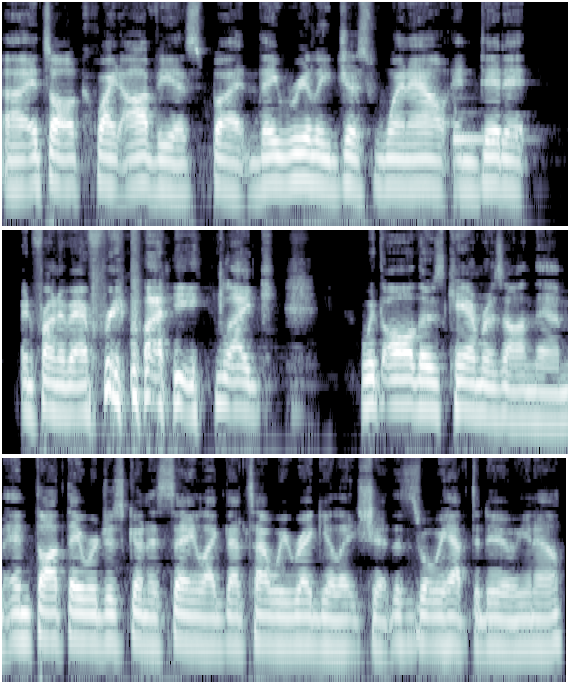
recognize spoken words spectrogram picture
uh, it's all quite obvious. But they really just went out and did it in front of everybody, like with all those cameras on them, and thought they were just going to say like, "That's how we regulate shit. This is what we have to do," you know.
